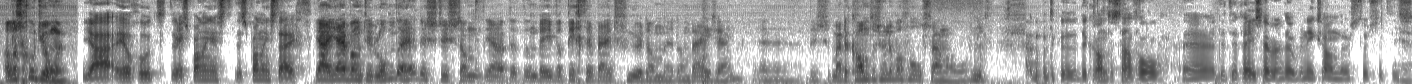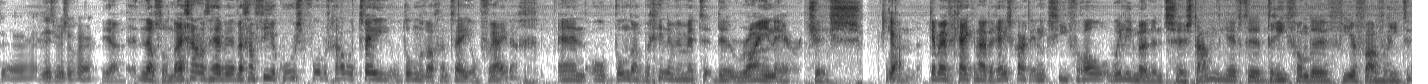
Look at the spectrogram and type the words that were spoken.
Alles goed jongen? Ja, heel goed. De spanning, is, de spanning stijgt. Ja, jij woont in Londen, hè? dus, dus dan, ja, dan ben je wat dichter bij het vuur dan, dan wij zijn. Dus, maar de kranten zullen wel vol staan al, of niet? De, de kranten staan vol. Eh, de tv's hebben het over niks anders. Dus het is, Ja. eh, het is weer zover. Ja. Nelson, wij gaan het hebben. We gaan vier koersen voorbeschouwen. Twee op donderdag en twee op vrijdag. En op donderdag beginnen we met de Ryanair Chase. Ja. En ik heb even gekeken naar de racekaart en ik zie vooral Willy Mullins eh, staan. Die heeft drie van de vier favorieten,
